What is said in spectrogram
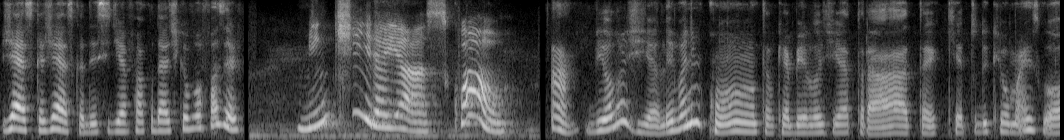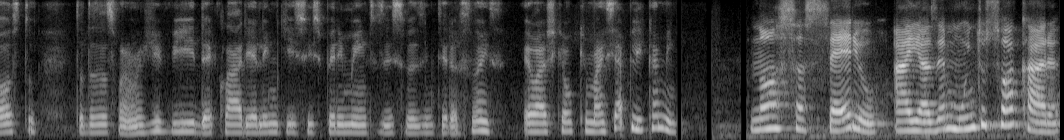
Jéssica, Jéssica, decidi a faculdade que eu vou fazer. Mentira, Yas! Qual? Ah, biologia. Levando em conta o que a biologia trata, que é tudo que eu mais gosto, todas as formas de vida, é claro, e além disso, experimentos e suas interações, eu acho que é o que mais se aplica a mim. Nossa, sério? A Yas é muito sua cara.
